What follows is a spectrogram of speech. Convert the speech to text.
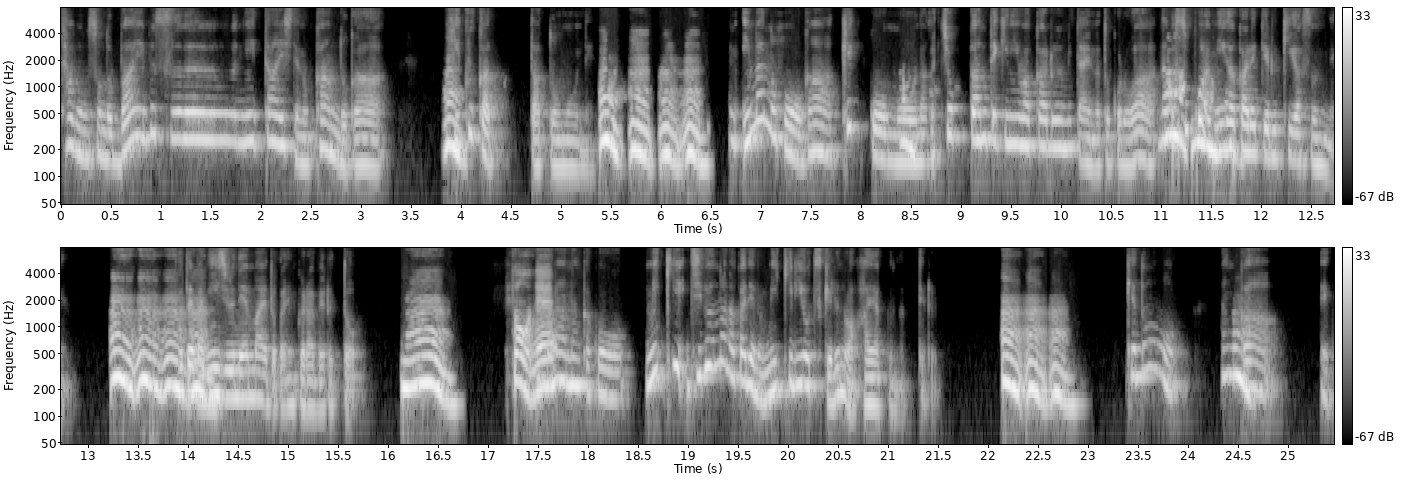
多分そのバイブスに対しての感度がうん。低かったと思うね。うん。うん。うん。うん。今の方が結構うん。もうなんか直感的に分かるみたいなところは、なんかそこはうん。磨かれてる気がすんねん。うん。うん。うん。例えばうん。20年前とかに比べると。うん。そうね。だからなんかこう、見切、自分の中での見切りをつけるのは早くなってる。うん。うん。うん。けど、なうん。んか、えっ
